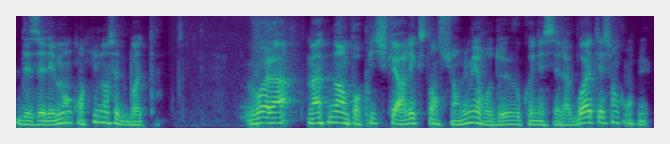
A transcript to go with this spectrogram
des éléments contenus dans cette boîte. Voilà, maintenant pour Pitchcar l'extension numéro 2, vous connaissez la boîte et son contenu.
